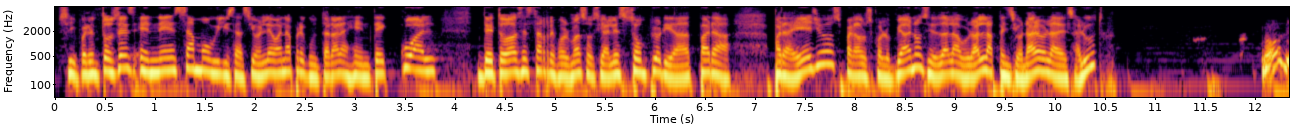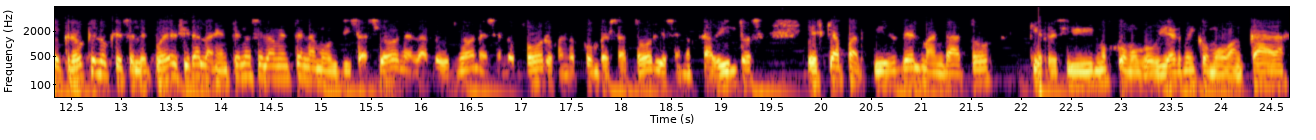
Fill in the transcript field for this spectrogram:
Sí, pero entonces en esa movilización le van a preguntar a la gente cuál de todas estas reformas sociales son prioridad para, para ellos, para los colombianos, si es la laboral, la pensionaria o la de salud. No, yo creo que lo que se le puede decir a la gente no solamente en la movilización, en las reuniones, en los foros, en los conversatorios, en los cabildos, es que a partir del mandato que recibimos como gobierno y como bancada,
